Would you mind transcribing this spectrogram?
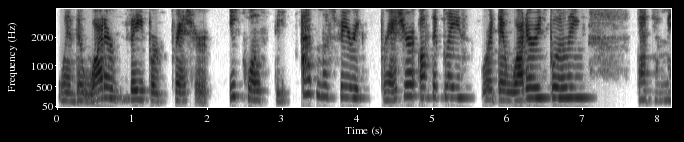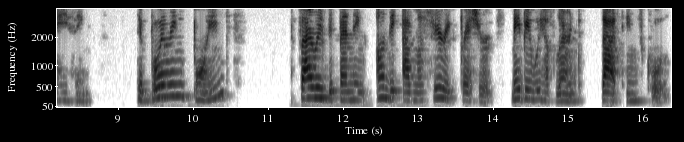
when the water vapor pressure equals the atmospheric pressure of the place where the water is boiling that's amazing. The boiling point varies depending on the atmospheric pressure. Maybe we have learned that in school.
